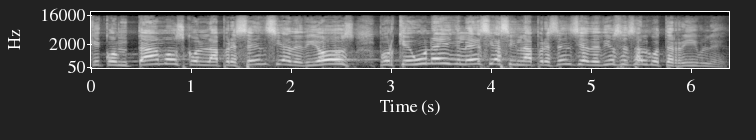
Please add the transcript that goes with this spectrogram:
que contamos con la presencia de Dios, porque una iglesia sin la presencia de Dios es algo terrible.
